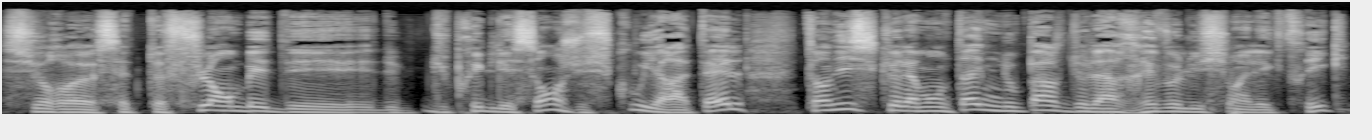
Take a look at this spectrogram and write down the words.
sur euh, cette flambée des, du prix de l'essence, jusqu'où ira-t-elle? Tandis que la montagne nous parle de la révolution électrique.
